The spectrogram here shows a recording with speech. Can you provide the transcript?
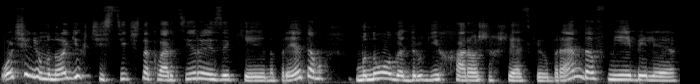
Очень у многих частично квартира из Икеи, но при этом много других хороших шведских брендов мебели,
